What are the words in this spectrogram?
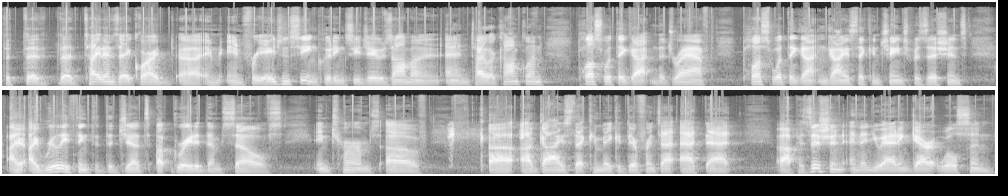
that the, the tight ends they acquired uh, in, in free agency, including CJ Uzomah and, and Tyler Conklin, plus what they got in the draft, plus what they got in guys that can change positions. I, I really think that the Jets upgraded themselves in terms of uh, uh, guys that can make a difference at, at that uh, position, and then you add in Garrett Wilson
